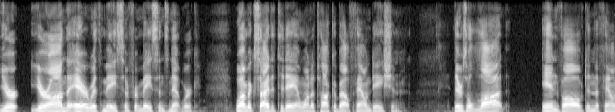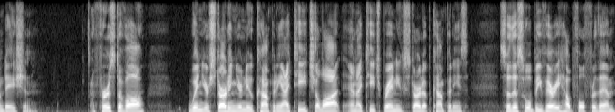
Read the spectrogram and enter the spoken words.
You're you're on the air with Mason from Mason's Network. Well, I'm excited today. I want to talk about foundation. There's a lot involved in the foundation. First of all, when you're starting your new company, I teach a lot and I teach brand new startup companies. So this will be very helpful for them.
